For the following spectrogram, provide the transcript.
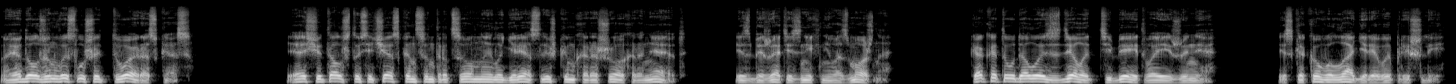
Но я должен выслушать твой рассказ. Я считал, что сейчас концентрационные лагеря слишком хорошо охраняют, и сбежать из них невозможно. Как это удалось сделать тебе и твоей жене? Из какого лагеря вы пришли?»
